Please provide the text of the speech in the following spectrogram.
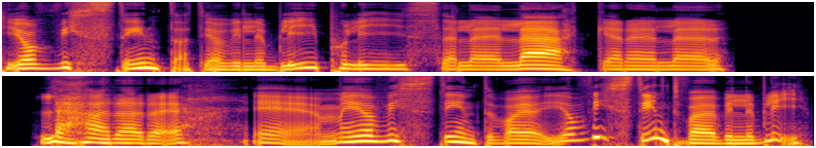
jag visste inte att jag ville bli polis eller läkare eller lärare, eh, men jag visste, inte vad jag, jag visste inte vad jag ville bli.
